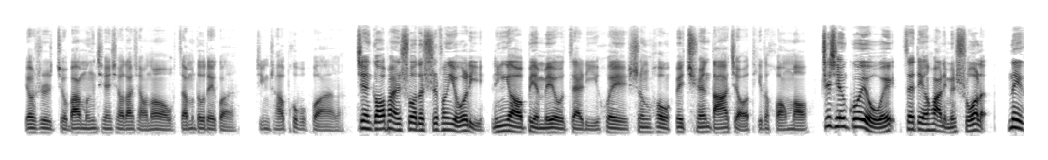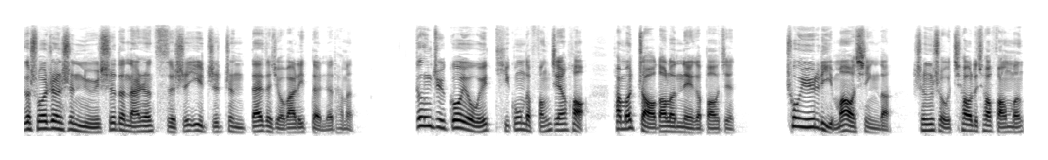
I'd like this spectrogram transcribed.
要是酒吧门前小打小闹，咱们都得管。警察破不破案了？见高盼说的十分有理，林耀便没有再理会身后被拳打脚踢的黄毛。之前郭有为在电话里面说了，那个说认识女尸的男人此时一直正待在酒吧里等着他们。根据郭有为提供的房间号，他们找到了那个包间。出于礼貌性的，伸手敲了敲房门。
